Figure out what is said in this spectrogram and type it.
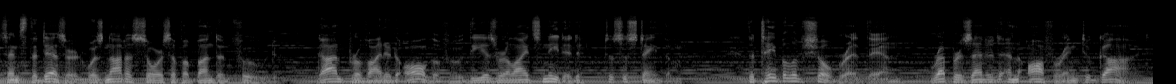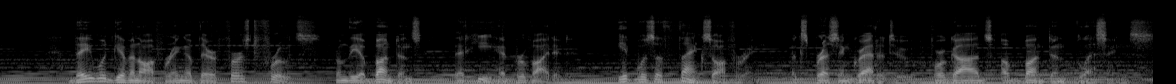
Since the desert was not a source of abundant food, God provided all the food the Israelites needed to sustain them. The table of showbread, then, represented an offering to God. They would give an offering of their first fruits from the abundance that He had provided. It was a thanks offering, expressing gratitude for God's abundant blessings.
